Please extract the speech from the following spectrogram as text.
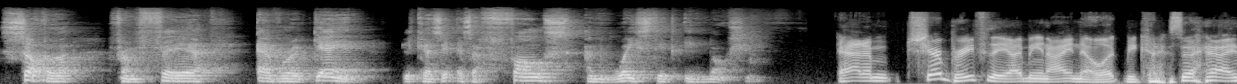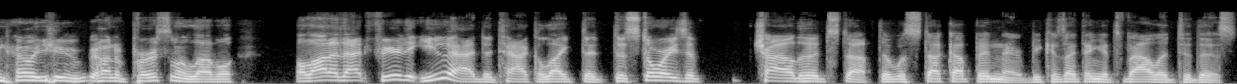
suffer from fear ever again because it is a false and wasted emotion. Adam, share briefly. I mean, I know it because I know you on a personal level a lot of that fear that you had to tackle, like the, the stories of childhood stuff that was stuck up in there because I think it's valid to this.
